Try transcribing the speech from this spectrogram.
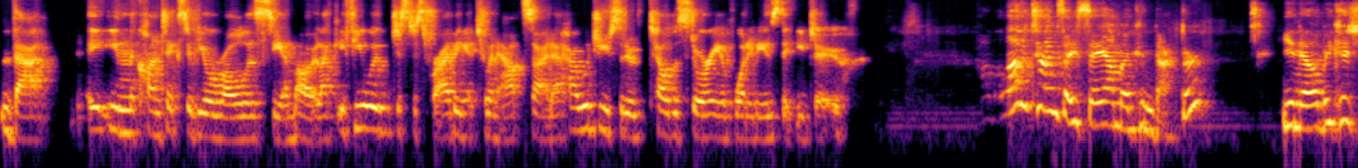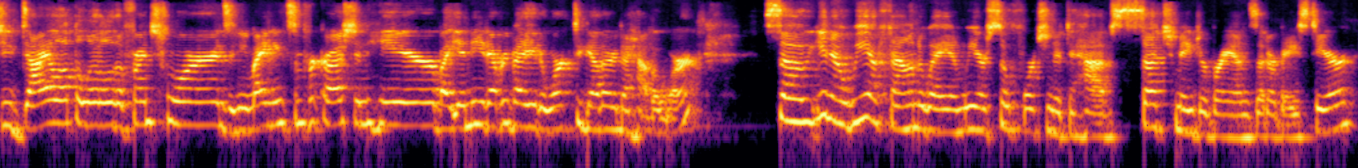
that in the context of your role as CMO? Like, if you were just describing it to an outsider, how would you sort of tell the story of what it is that you do? A lot of times I say I'm a conductor, you know, because you dial up a little of the French horns and you might need some percussion here, but you need everybody to work together to have it work. So, you know, we have found a way, and we are so fortunate to have such major brands that are based here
